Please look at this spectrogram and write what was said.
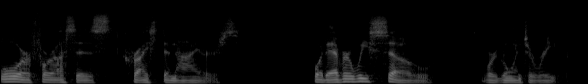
or for us as Christ deniers. Whatever we sow, we're going to reap.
